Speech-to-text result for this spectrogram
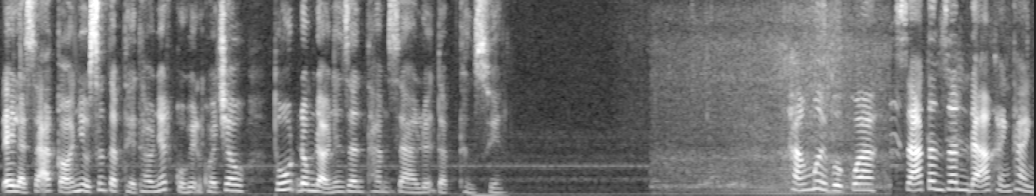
Đây là xã có nhiều sân tập thể thao nhất của huyện Khói Châu, thu hút đông đảo nhân dân tham gia luyện tập thường xuyên. Tháng 10 vừa qua, xã Tân Dân đã khánh thành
